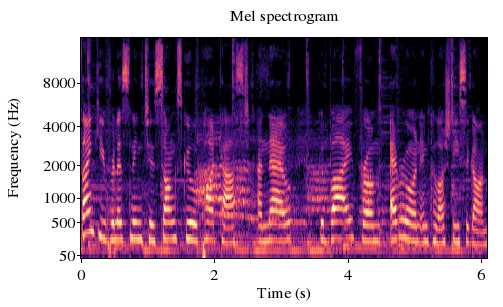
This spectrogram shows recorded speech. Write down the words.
Thank you for listening to Song School Podcast, and now goodbye from everyone in Coláiste Íosagáin.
